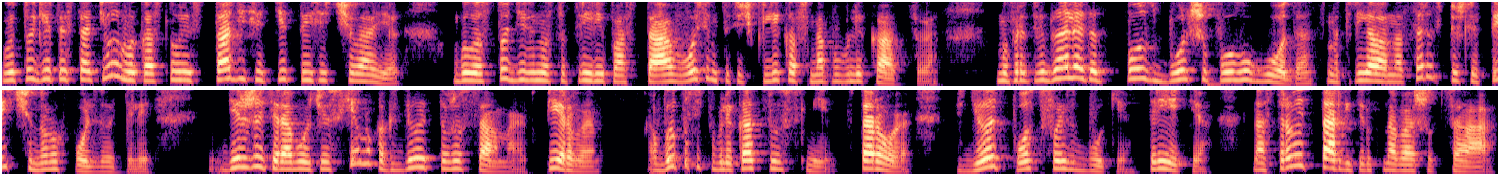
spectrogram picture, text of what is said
В итоге этой статьей мы коснулись 110 тысяч человек. Было 193 репоста, 8 тысяч кликов на публикацию. Мы продвигали этот пост больше полугода. С материала на сервис пришли тысячи новых пользователей. Держите рабочую схему, как сделать то же самое. Первое. Выпустить публикацию в СМИ. Второе. Сделать пост в Фейсбуке. Третье. Настроить таргетинг на вашу ЦА.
